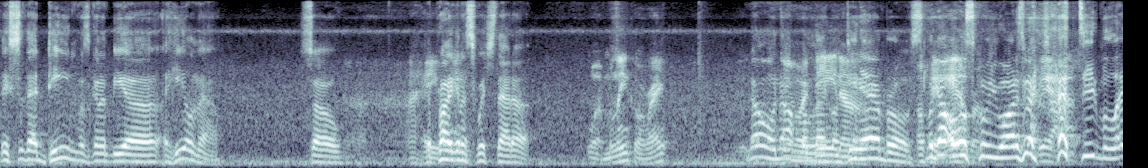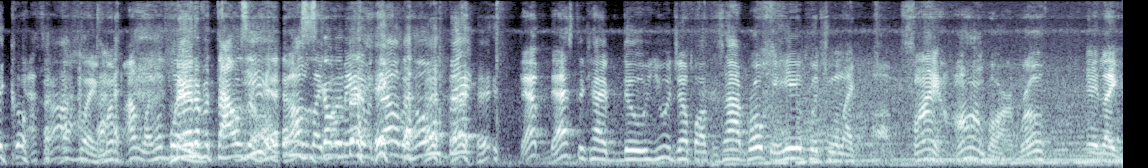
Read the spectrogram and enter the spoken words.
they said that Dean was gonna be a, a heel now, so I hate they're probably gonna switch that up. what Malenko, right? No, not Malenko. Dean, Dean, uh, Ambrose. okay, Look how Ambrose. old school you are. Yeah, I- Dean Malenko. That's, I was like, my, I'm like, my boy, Man of a thousand Yeah, I was like, my man of a thousand holds back. That, that's the type of dude you would jump off the top rope and he'll put you in like a flying armbar, bro. And like,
